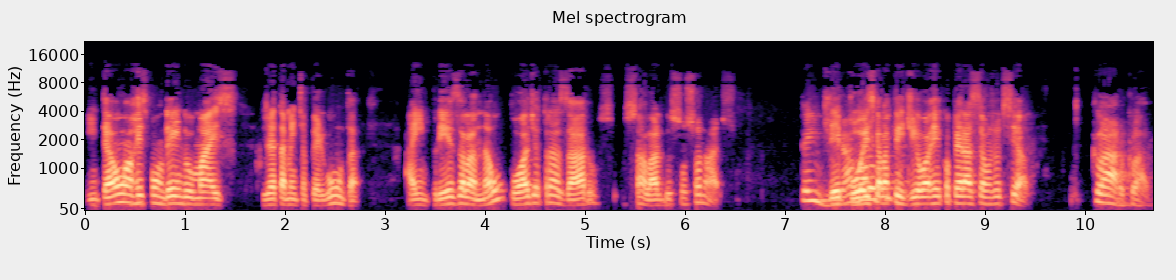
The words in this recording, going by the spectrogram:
Então, respondendo mais diretamente à pergunta, a empresa ela não pode atrasar o salário dos funcionários. Entendi. Depois Agora, que ela pediu a recuperação judicial. Claro, claro.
